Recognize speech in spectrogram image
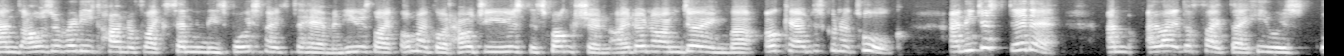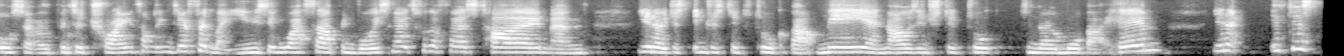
and I was already kind of like sending these voice notes to him, and he was like, "Oh my god, how do you use this function? I don't know I'm doing, but okay, I'm just gonna talk." And he just did it. And I like the fact that he was also open to trying something different, like using WhatsApp and voice notes for the first time, and you know, just interested to talk about me, and I was interested to talk to know more about him. You know, it's just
